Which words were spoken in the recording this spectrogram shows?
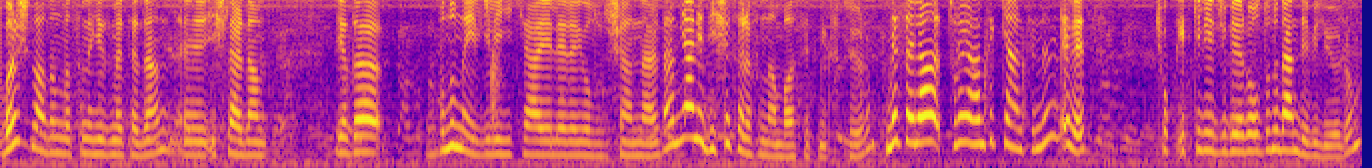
Barışla anılmasına hizmet eden e, işlerden ya da bununla ilgili hikayelere yolu düşenlerden yani dişi tarafından bahsetmek istiyorum. Mesela Troya Antik Kenti'nin evet çok etkileyici bir yer olduğunu ben de biliyorum.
